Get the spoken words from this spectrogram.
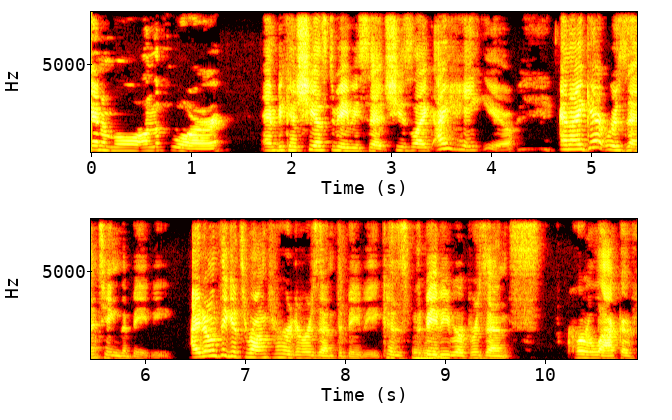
animal on the floor and because she has to babysit, she's like, I hate you. And I get resenting the baby. I don't think it's wrong for her to resent the baby because the Mhm. baby represents her lack of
